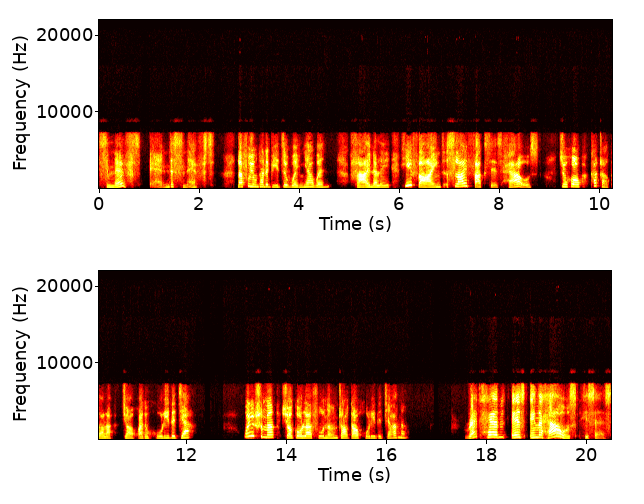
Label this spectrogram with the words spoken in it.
sniffs and sniffs. 拉夫用他的鼻子闻呀闻。Finally, he finds Sly Fox's house. 最后，他找到了狡猾的狐狸的家。 为什么小狗拉夫能找到狐狸的家呢？Red hen is in the house, he says.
